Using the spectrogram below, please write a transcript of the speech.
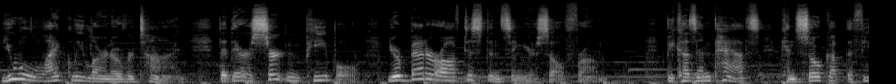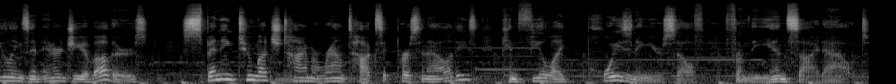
you will likely learn over time that there are certain people you're better off distancing yourself from. Because empaths can soak up the feelings and energy of others, spending too much time around toxic personalities can feel like poisoning yourself from the inside out.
